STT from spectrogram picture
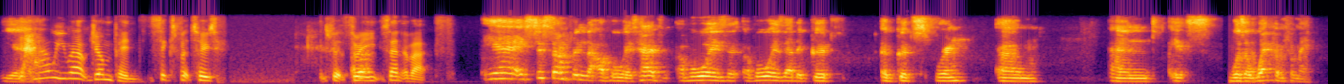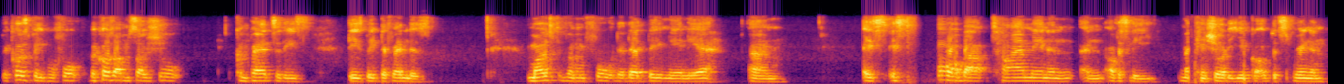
Yeah. How are you out jumping six foot two, six foot three centre backs? Yeah, it's just something that I've always had. I've always I've always had a good a good spring, um, and it's was a weapon for me because people thought because I'm so short compared to these these big defenders. Most of them thought that they'd beat me in the air. Um, it's it's more about timing and and obviously making sure that you've got a good spring and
